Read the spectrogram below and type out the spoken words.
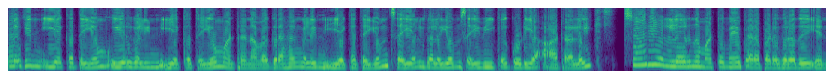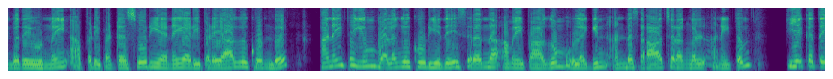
உலகின் இயக்கத்தையும் உயிர்களின் இயக்கத்தையும் மற்ற நவகிரகங்களின் இயக்கத்தையும் செயல்களையும் செய்விக்கக்கூடிய ஆற்றலை சூரியனிலிருந்து மட்டுமே பெறப்படுகிறது என்பதே உண்மை. அப்படிப்பட்ட சூரியனை அடிப்படையாக கொண்டு அனைத்தையும் வழங்கக்கூடியதே சிறந்த அமைப்பாகும். உலகின் அண்ட சராச்சரங்கள் அனைத்தும் இயக்கத்தை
